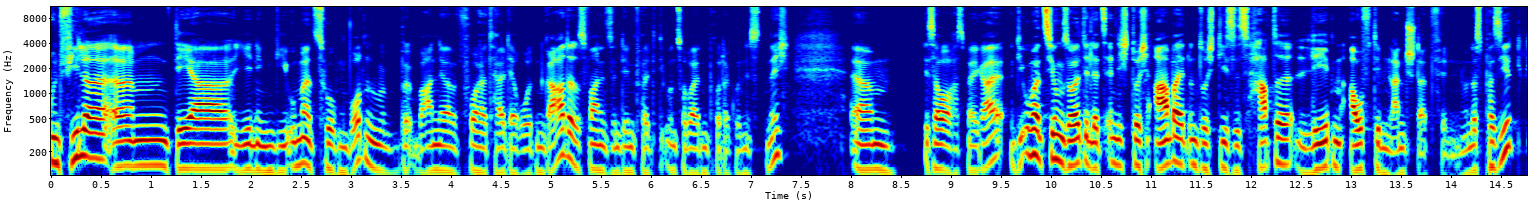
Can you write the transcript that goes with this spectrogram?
Und viele ähm, derjenigen, die umerzogen wurden, waren ja vorher Teil der Roten Garde. Das waren jetzt in dem Fall die, unsere beiden Protagonisten nicht. Ähm, ist aber auch erstmal egal. Die Umerziehung sollte letztendlich durch Arbeit und durch dieses harte Leben auf dem Land stattfinden. Und das passiert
